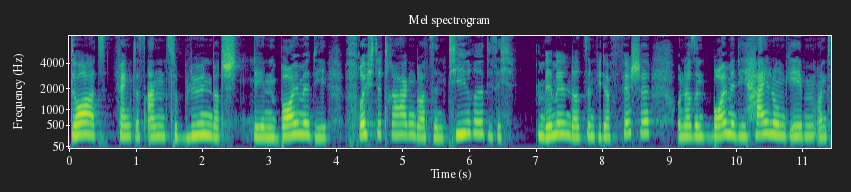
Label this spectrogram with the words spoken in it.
Dort fängt es an zu blühen, dort stehen Bäume, die Früchte tragen, dort sind Tiere, die sich wimmeln, dort sind wieder Fische. Und da sind Bäume, die Heilung geben. Und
